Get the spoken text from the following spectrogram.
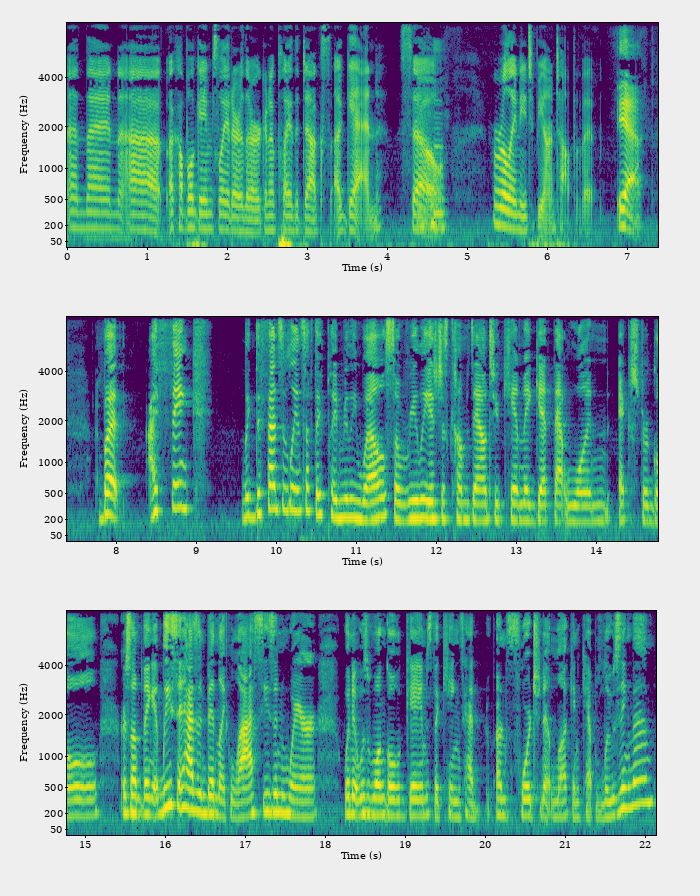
and then uh, a couple of games later, they're going to play the Ducks again. So really need to be on top of it. Yeah. But I think like defensively and stuff they've played really well, so really it just comes down to can they get that one extra goal or something. At least it hasn't been like last season where when it was one goal games the Kings had unfortunate luck and kept losing them.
